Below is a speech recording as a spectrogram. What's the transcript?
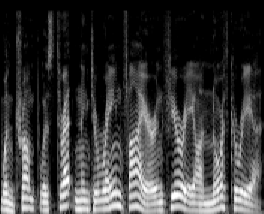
when Trump was threatening to rain fire and fury on North Korea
